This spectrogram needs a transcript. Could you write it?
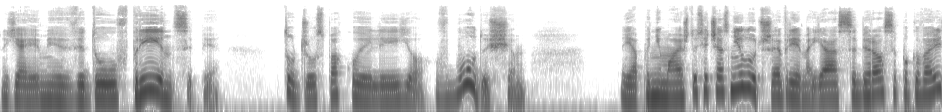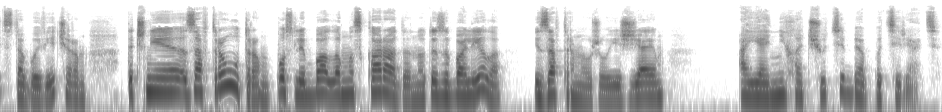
Но я имею в виду в принципе. Тут же успокоили ее. В будущем. Я понимаю, что сейчас не лучшее время. Я собирался поговорить с тобой вечером. Точнее, завтра утром, после бала маскарада. Но ты заболела, и завтра мы уже уезжаем. А я не хочу тебя потерять.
